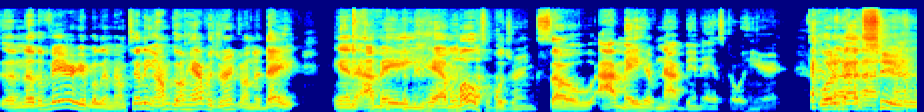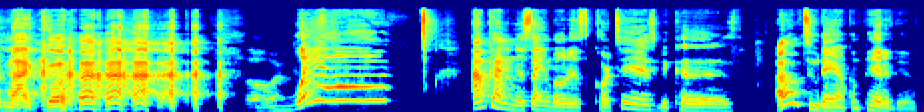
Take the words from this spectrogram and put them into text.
another variable, and I'm telling you, I'm gonna have a drink on the date, and I may have multiple drinks, so I may have not been as coherent. What about you, Michael? Well, I'm kind of in the same boat as Cortez because I'm too damn competitive.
